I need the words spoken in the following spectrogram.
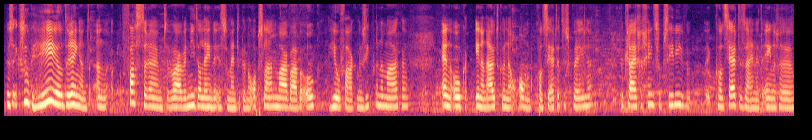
Dus ik zoek heel dringend een vaste ruimte waar we niet alleen de instrumenten kunnen opslaan, maar waar we ook heel vaak muziek kunnen maken. En ook in en uit kunnen om concerten te spelen. We krijgen geen subsidie. Concerten zijn het enige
